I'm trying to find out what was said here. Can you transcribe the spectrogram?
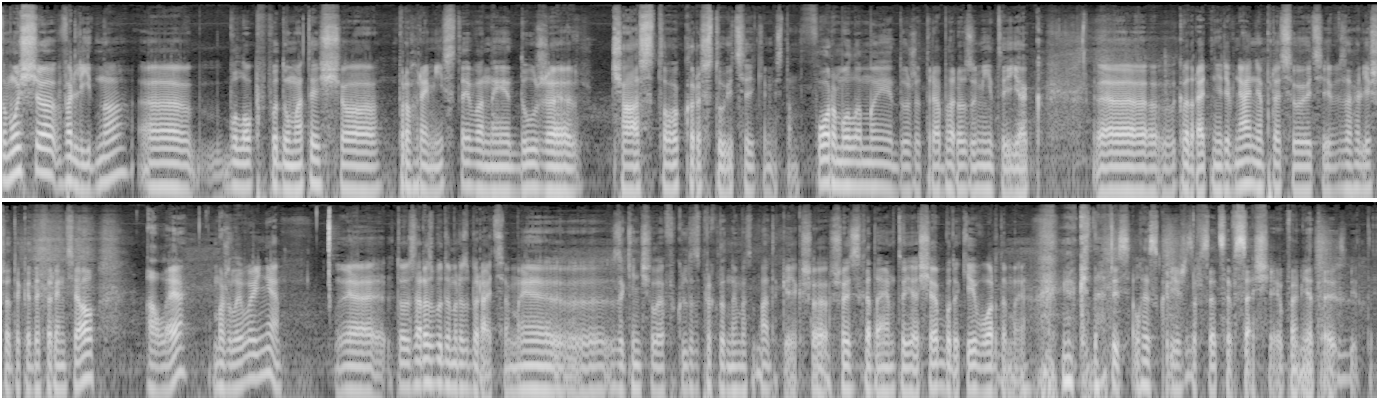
Тому що валідно е, було б подумати, що програмісти вони дуже часто користуються якимись там формулами, дуже треба розуміти, як е, квадратні рівняння працюють і взагалі що таке диференціал. Але, можливо, і ні. Е, то зараз будемо розбиратися. Ми е, закінчили факультет прикладної математики. Якщо щось згадаємо, то я ще буду кейвордами кидатися, але скоріш за все, це все ще я пам'ятаю звідти.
